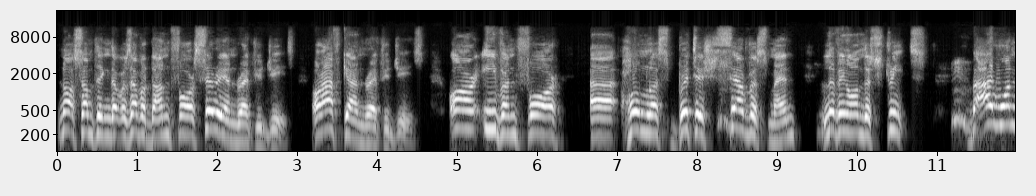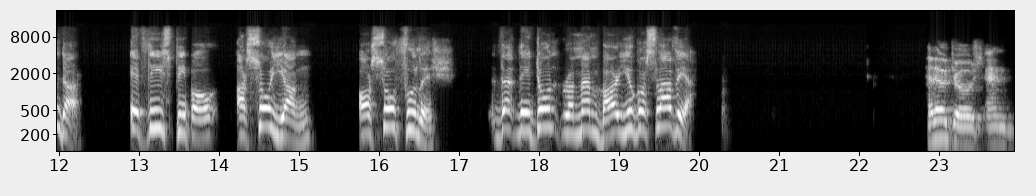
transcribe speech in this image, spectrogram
not something that was ever done for Syrian refugees or Afghan refugees, or even for uh, homeless British servicemen living on the streets. But I wonder if these people are so young or so foolish that they don't remember Yugoslavia. Hello, George, and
